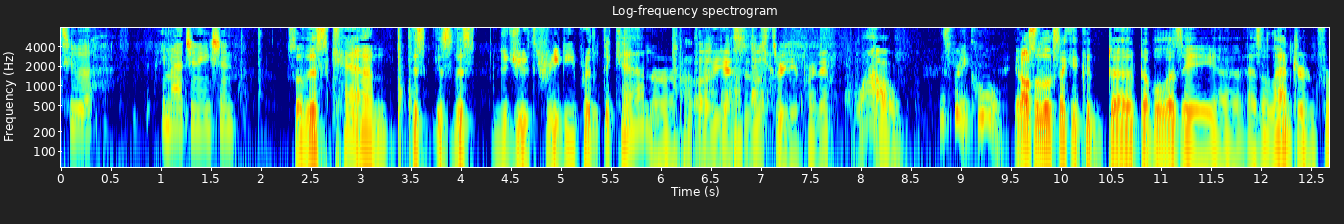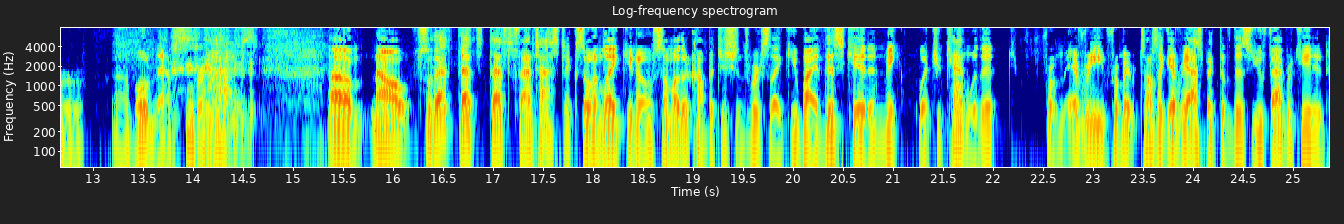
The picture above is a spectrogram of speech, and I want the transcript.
to uh, imagination. So this can, this is this. Did you 3D print the can or? Oh yes, it was 3D printed. Wow, it's pretty cool. It also looks like it could uh, double as a uh, as a lantern for uh, bone dance, perhaps. um, now, so that that's that's fantastic. So, unlike you know some other competitions where it's like you buy this kit and make what you can with it, from every from it sounds like every aspect of this you fabricated,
